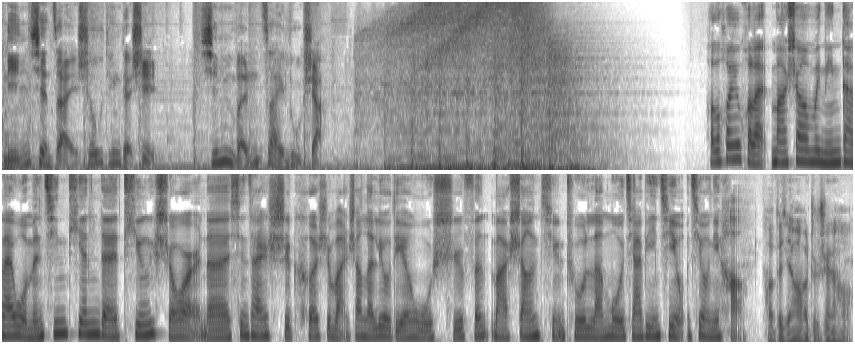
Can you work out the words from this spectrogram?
您现在收听的是《新闻在路上》。好的，欢迎回来，马上为您带来我们今天的听首尔呢。现在时刻是晚上的六点五十分，马上请出栏目嘉宾金勇，金勇你好。好，大家好，主持人好。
